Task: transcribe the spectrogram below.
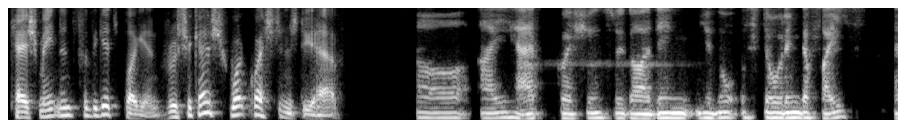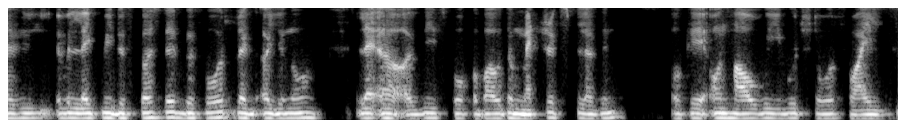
cache maintenance for the Git plugin. Hrishikesh, what questions do you have? Uh, I had questions regarding, you know, storing the files. As we, like we discussed it before, like, uh, you know, like, uh, we spoke about the metrics plugin, okay, on how we would store files,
